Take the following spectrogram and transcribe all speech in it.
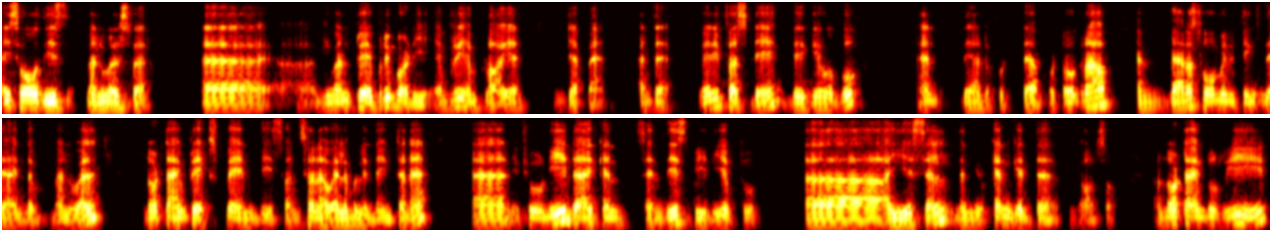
I saw these manuals were uh, given to everybody, every employee at Japan, at the very first day, they give a book and they have to put their photograph and there are so many things there in the manual. No time to explain this. It's available in the internet. And if you need, I can send this PDF to uh, IESL, then you can get the also. No time to read.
